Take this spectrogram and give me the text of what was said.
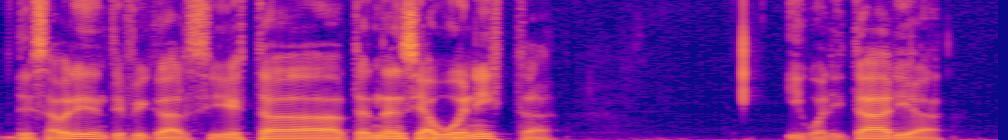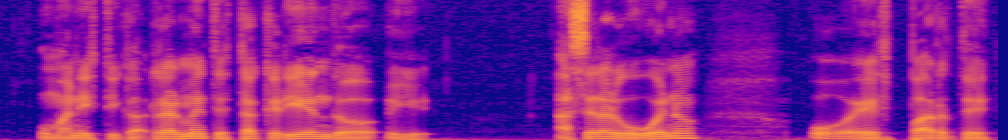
de saber identificar si esta tendencia buenista, igualitaria, humanística, realmente está queriendo eh, hacer algo bueno o es parte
